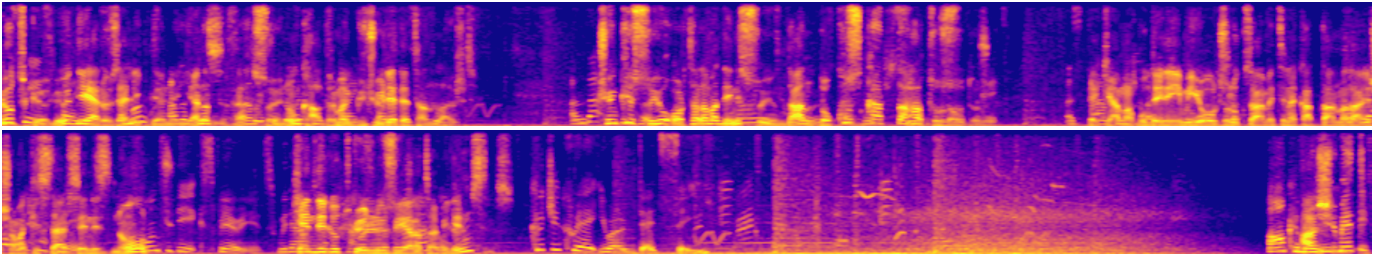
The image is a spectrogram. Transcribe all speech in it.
Lut Gölü diğer özelliklerinin yanı sıra suyunun kaldırma gücüyle de tanınır. Çünkü suyu ortalama deniz suyundan 9 kat daha tuzludur. Peki ama bu deneyimi yolculuk zahmetine katlanmadan yaşamak isterseniz ne olur? Kendi Lut Gölü'nüzü yaratabilir misiniz? Arşimet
